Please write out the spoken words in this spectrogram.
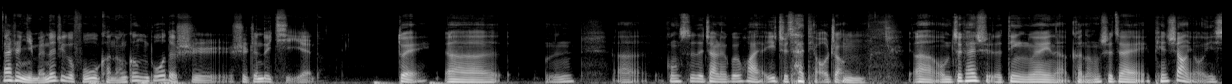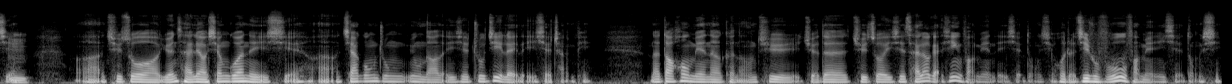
但是你们的这个服务可能更多的是是针对企业的。对，呃，我们呃公司的战略规划也一直在调整。嗯呃，我们最开始的定位呢，可能是在偏上游一些，嗯啊、去做原材料相关的一些啊、加工中用到的一些助剂类的一些产品。那到后面呢，可能去觉得去做一些材料改性方面的一些东西，或者技术服务方面一些东西。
